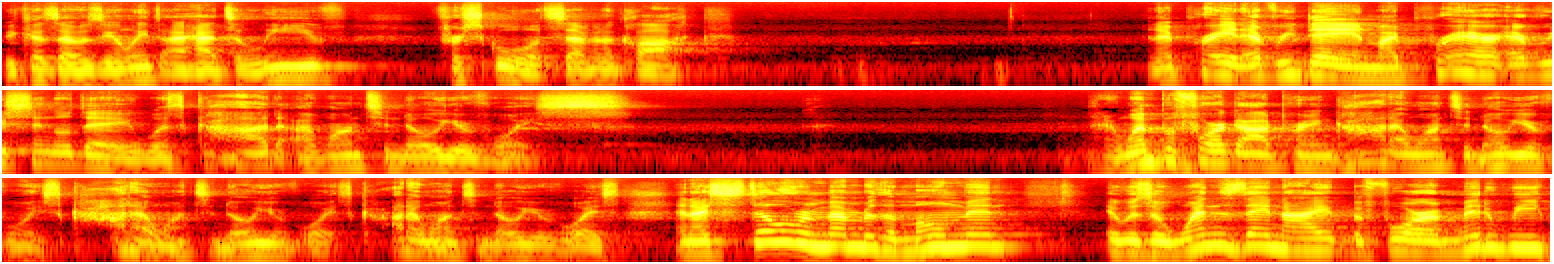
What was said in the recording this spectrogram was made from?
because I was the only I had to leave for school at seven o'clock. And I prayed every day, and my prayer every single day was God, I want to know your voice. And I went before God praying, God, I want to know your voice. God, I want to know your voice. God, I want to know your voice. And I still remember the moment. It was a Wednesday night before a midweek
